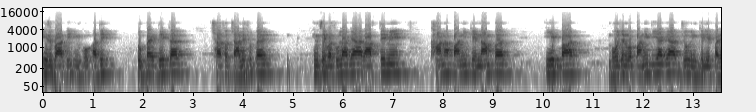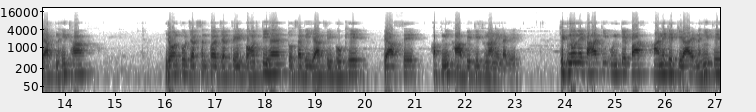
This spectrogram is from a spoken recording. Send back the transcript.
इस बार भी इनको अधिक रुपए देकर 640 रुपए इनसे वसूला गया। रास्ते में खाना पानी के नाम पर एक बार भोजन व पानी दिया गया, जो इनके लिए पर्याप्त नहीं था। जौनपुर जंक्शन पर जब ट्रेन पहुँचती है तो सभी यात्री भूखे प्यास से अपनी आप बीती सुनाने लगे। कितनों ने कहा कि उनके पास आने के किराए नहीं थे,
